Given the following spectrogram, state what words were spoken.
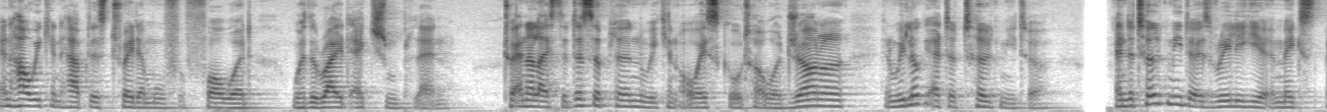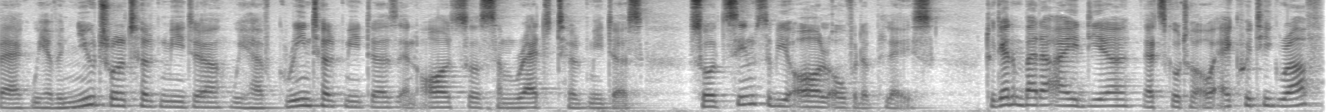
and how we can help this trader move forward with the right action plan. To analyze the discipline, we can always go to our journal and we look at the tilt meter. And the tilt meter is really here a mixed bag. We have a neutral tilt meter, we have green tilt meters, and also some red tilt meters. So it seems to be all over the place. To get a better idea, let's go to our equity graph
